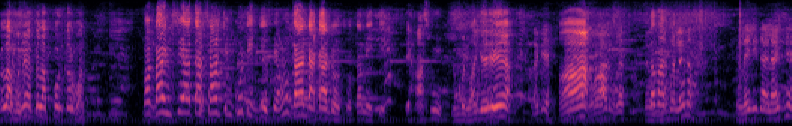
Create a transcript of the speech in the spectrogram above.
પેલા મને પેલા ફોન કરવા પણ બેન છે અત્યારે ચાર્જિંગ કૂટી જ ગયું છે. હું ગાંડા કાઢો છો તમે કે? હા શું નંબર લાગે હે લાગે. હા. તમારે- નંબર લઈ લો. લઈ લીધા છે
